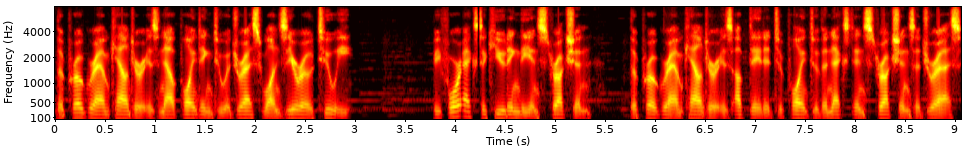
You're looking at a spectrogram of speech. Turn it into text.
The program counter is now pointing to address 102E. Before executing the instruction, the program counter is updated to point to the next instruction's address,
